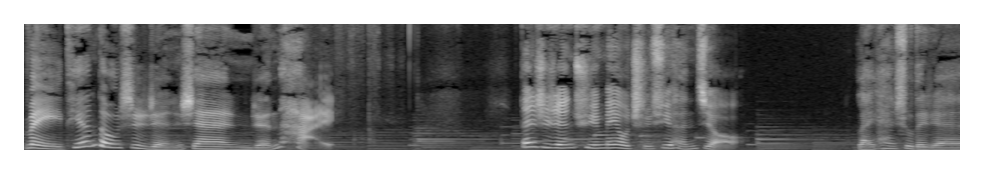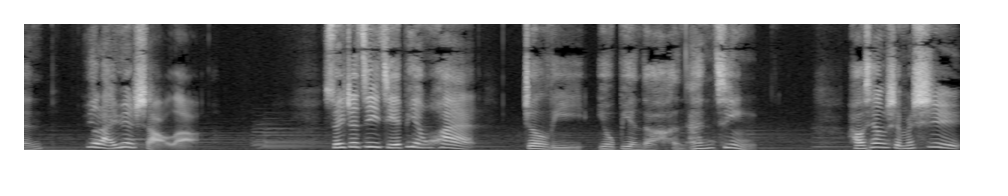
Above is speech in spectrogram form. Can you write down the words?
每天都是人山人海，但是人群没有持续很久。来看树的人。越来越少了。随着季节变换，这里又变得很安静，好像什么事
